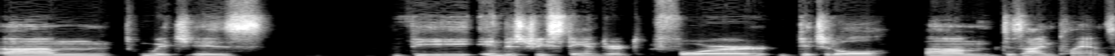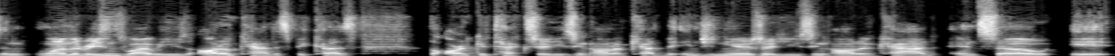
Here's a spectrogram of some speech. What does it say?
um, which is the industry standard for digital um, design plans. And one of the reasons why we use autocad is because the architects are using autocad the engineers are using autocad. And so it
